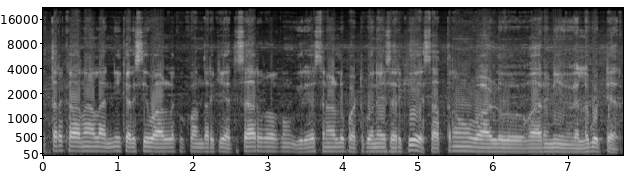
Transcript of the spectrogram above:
ఇతర కారణాలన్నీ కలిసి వాళ్ళకు కొందరికి అతిసార రోగం విరేసనాలు పట్టుకునేసరికి సత్రం వాళ్ళు వారిని వెళ్ళగొట్టారు.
